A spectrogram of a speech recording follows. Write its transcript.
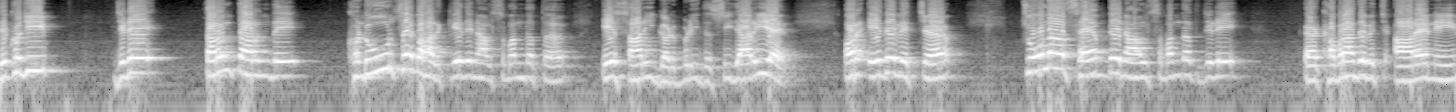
ਦੇਖੋ ਜੀ, ਜਿਹੜੇ ਤਰਨ ਤਾਰਨ ਦੇ ਖੰਡੂਰ ਸਾਹਿਬ ਹਲਕੇ ਦੇ ਨਾਲ ਸੰਬੰਧਿਤ ਇਹ ਸਾਰੀ ਗੜਬੜੀ ਦੱਸੀ ਜਾ ਰਹੀ ਹੈ ਔਰ ਇਹਦੇ ਵਿੱਚ ਚੋਲਾ ਸਾਹਿਬ ਦੇ ਨਾਲ ਸੰਬੰਧਿਤ ਜਿਹੜੇ ਖਬਰਾਂ ਦੇ ਵਿੱਚ ਆ ਰਹੇ ਨੇ,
